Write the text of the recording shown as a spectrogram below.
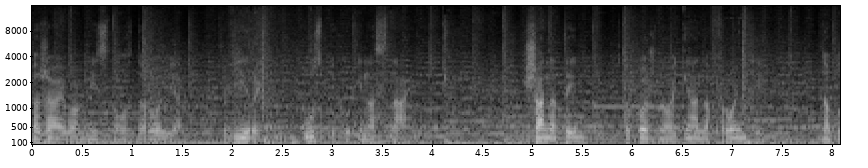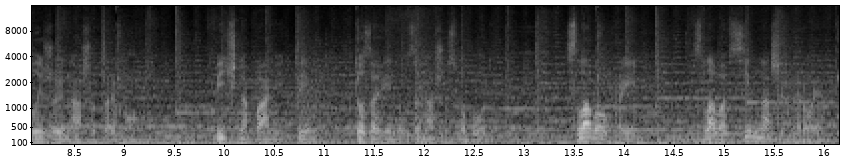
Бажаю вам міцного здоров'я, віри, успіху і наснаги. Шана тим, хто кожного дня на фронті наближує нашу перемогу. Вічна пам'ять тим, хто загинув за нашу свободу. Слава Україні! Слава всім нашим героям!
